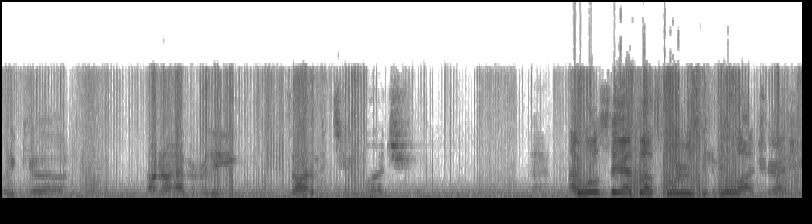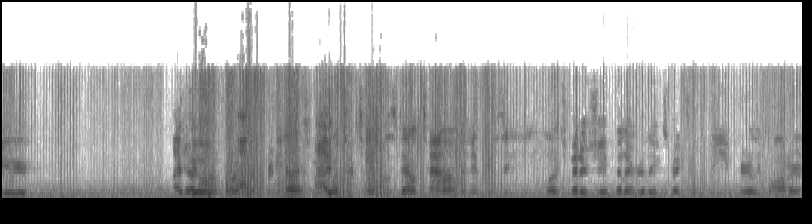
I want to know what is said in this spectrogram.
like, uh, I don't know, I haven't really thought of it too much. I will say I thought Florida was going to be a lot trashier. I yeah, feel so far it's pretty nice. We I- went through Tampa's downtown, and it was in much better shape than I really expected it to be. Fairly modern.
